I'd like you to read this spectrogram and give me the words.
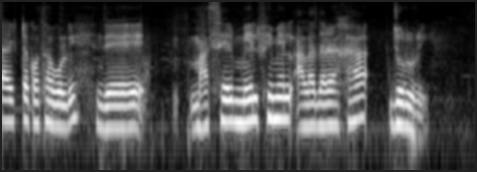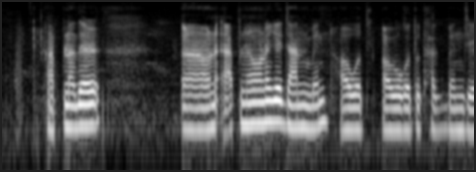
আরেকটা কথা বলি যে মাছের মেল ফিমেল আলাদা রাখা জরুরি। আপনাদের আপনারা অনেকে জানবেন অবগত থাকবেন যে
